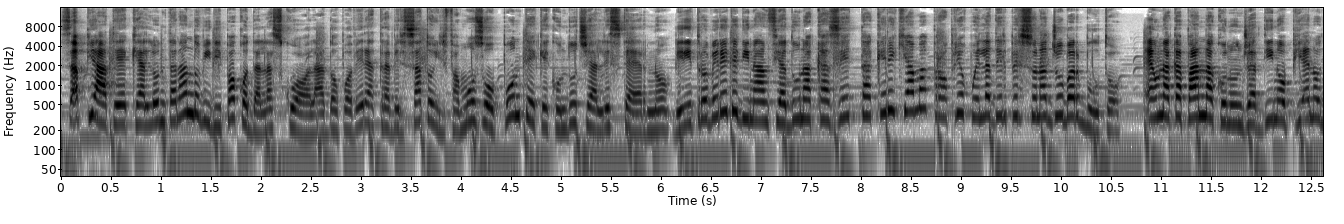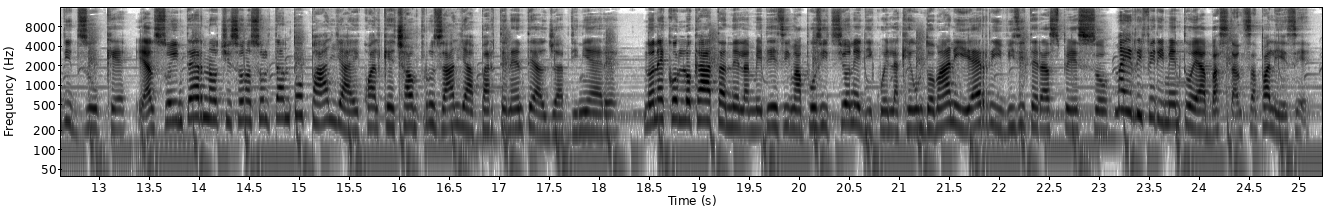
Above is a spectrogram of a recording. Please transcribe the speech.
Sappiate che allontanandovi di poco dalla scuola, dopo aver attraversato il famoso ponte che conduce all'esterno, vi ritroverete dinanzi ad una casetta che richiama proprio quella del personaggio barbuto. È una capanna con un giardino pieno di zucche e al suo interno ci sono soltanto paglia e qualche cianfrusaglia appartenente al giardiniere. Non è collocata nella medesima posizione di quella che un domani Harry visiterà spesso, ma il riferimento è abbastanza palese.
